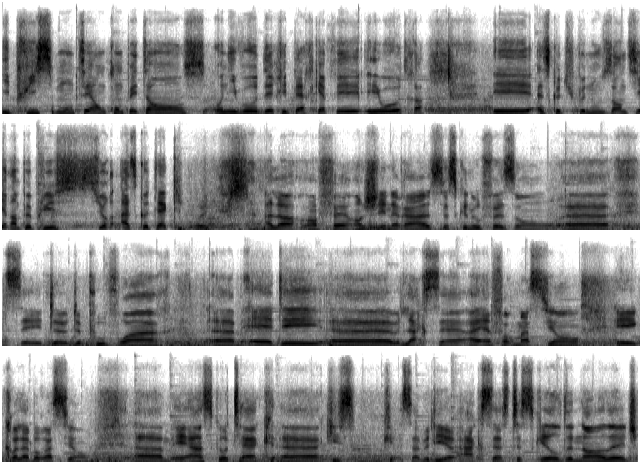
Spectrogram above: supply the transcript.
ils puissent monter en compétences au niveau des Repair Café et autres. Et est-ce que tu peux nous en dire un peu plus sur Ascotech Oui. Alors, en fait, en général, ce que nous faisons, euh, c'est de, pouvoir euh, aider euh, l'accès à information et collaboration. et Ascotech, qui, ça veut dire Access to Skilled Knowledge,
